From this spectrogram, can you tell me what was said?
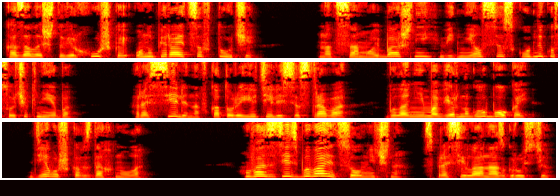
Казалось, что верхушкой он упирается в тучи, над самой башней виднелся скудный кусочек неба. Расселена, в которой ютились острова, была неимоверно глубокой. Девушка вздохнула. «У вас здесь бывает солнечно?» — спросила она с грустью.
